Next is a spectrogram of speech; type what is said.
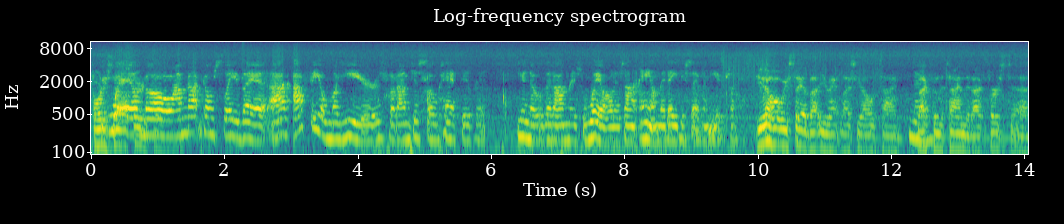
47, Well, 37. no, I'm not going to say that. I, I feel my years, but I'm just so happy that, you know, that I'm as well as I am at 87 years old. Do you know what we say about you, Aunt Lessie, all the time? No. Back from the time that I first uh,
